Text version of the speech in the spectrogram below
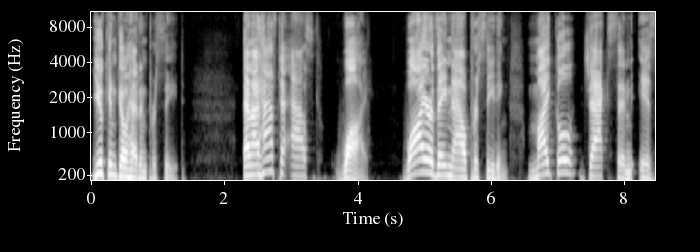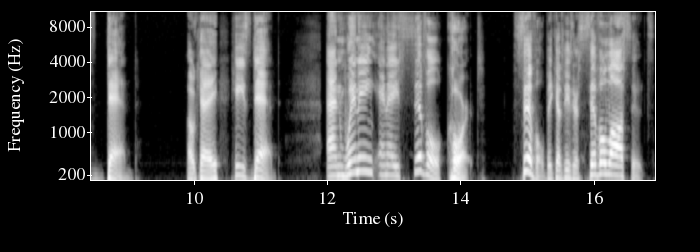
you can go ahead and proceed. And I have to ask why? Why are they now proceeding? Michael Jackson is dead. Okay? He's dead. And winning in a civil court, civil, because these are civil lawsuits,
